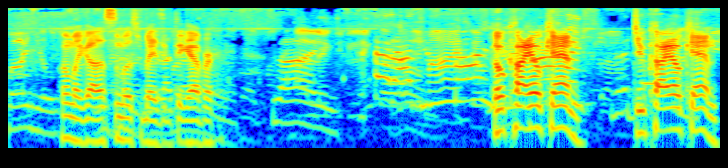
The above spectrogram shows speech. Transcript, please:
banho. Oh my god, that's the most amazing thing ever. Ai. Era demais. Go Kaioken! Do Kaioken!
